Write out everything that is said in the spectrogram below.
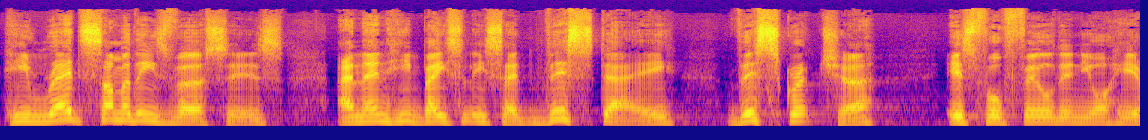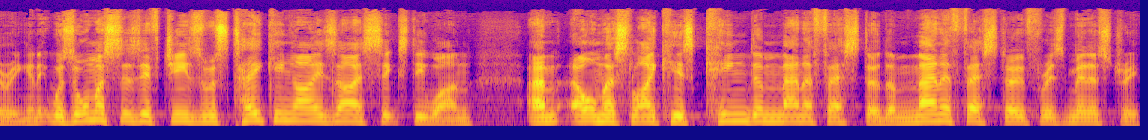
He read some of these verses, and then he basically said, This day, this scripture is fulfilled in your hearing. And it was almost as if Jesus was taking Isaiah 61 um, almost like his kingdom manifesto, the manifesto for his ministry.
